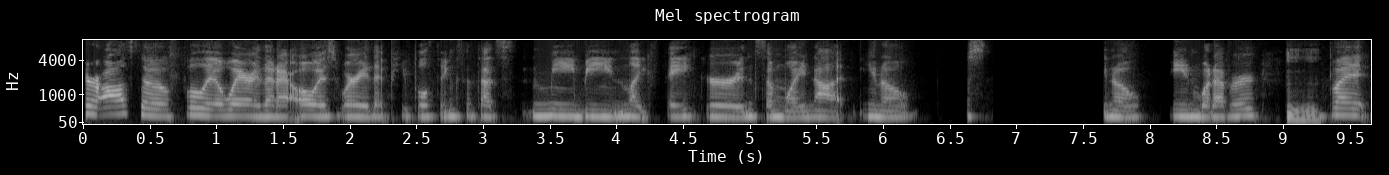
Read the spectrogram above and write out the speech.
You're also fully aware that I always worry that people think that that's me being like fake or in some way not, you know, just, you know, being whatever. Mhm. But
